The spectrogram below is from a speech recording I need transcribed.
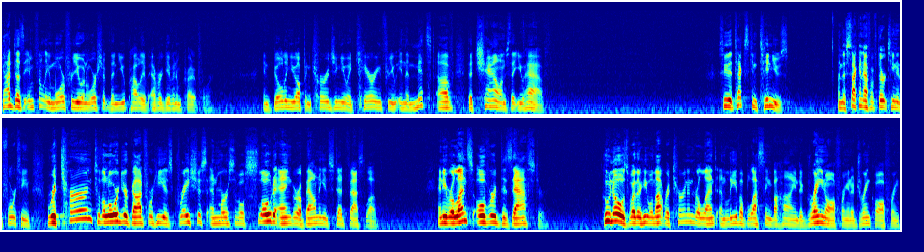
God does infinitely more for you in worship than you probably have ever given him credit for. In building you up, encouraging you, and caring for you in the midst of the challenge that you have. See, the text continues in the second half of 13 and 14. Return to the Lord your God, for he is gracious and merciful, slow to anger, abounding in steadfast love. And he relents over disaster. Who knows whether he will not return and relent and leave a blessing behind, a grain offering and a drink offering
